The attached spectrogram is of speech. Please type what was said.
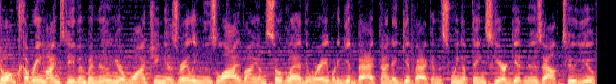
Shalom Chaverim, I'm Stephen Ben-Nun. You're watching Israeli News Live. I am so glad that we're able to get back, kind of get back in the swing of things here, get news out to you.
